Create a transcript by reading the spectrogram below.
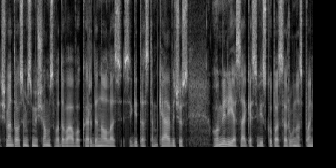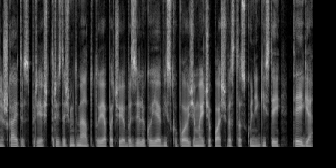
Šventosioms mišioms vadovavo kardinolas Sigitas Tamkevičius, homiliją sakęs vyskupas Arūnas Poniškaitis prieš 30 metų toje pačioje bazilikoje vyskupo Žemaičio pašvestas kunigystiai teigia,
